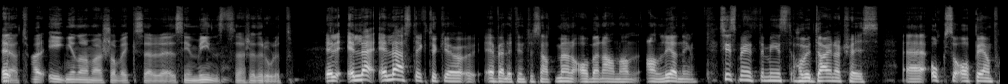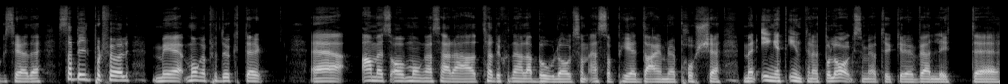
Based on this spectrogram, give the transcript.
Eh, tyvärr ingen av de här som växer sin vinst särskilt roligt. Elastic tycker jag är väldigt intressant, men av en annan anledning. Sist men inte minst har vi Dynatrace, eh, också APM-fokuserade, stabil portfölj med många produkter, Eh, används av många så här, eh, traditionella bolag som SAP, Daimler, Porsche, men inget internetbolag som jag tycker är väldigt eh,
